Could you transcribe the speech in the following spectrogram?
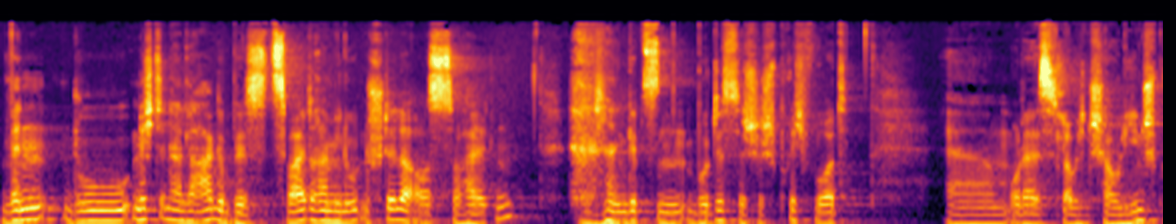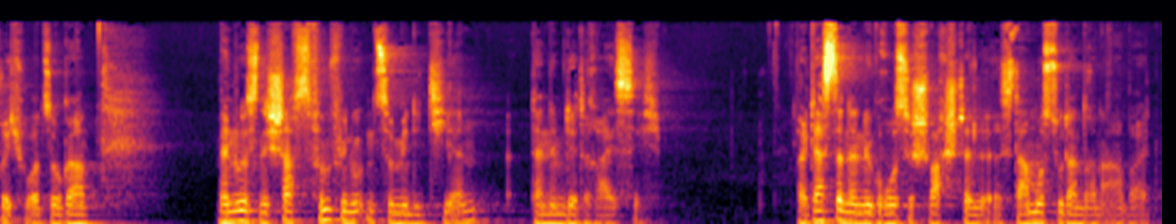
wenn du nicht in der Lage bist, zwei, drei Minuten Stille auszuhalten, dann gibt es ein buddhistisches Sprichwort, ähm, oder es ist, glaube ich, ein Shaolin-Sprichwort sogar. Wenn du es nicht schaffst, fünf Minuten zu meditieren, dann nimm dir 30. Weil das dann eine große Schwachstelle ist. Da musst du dann dran arbeiten.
